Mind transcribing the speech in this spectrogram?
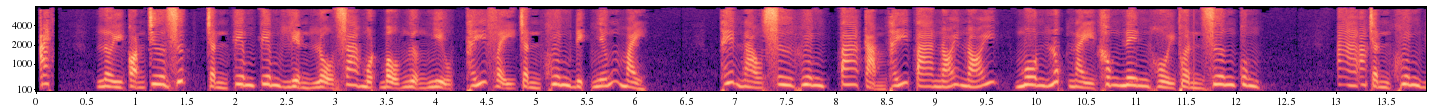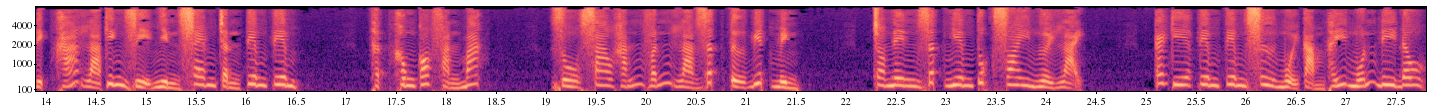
Ách, lời còn chưa dứt, Trần Tiêm Tiêm liền lộ ra một bầu ngượng nghịu, thấy vậy Trần Khuyên địch những mày. Thế nào sư huyên, ta cảm thấy ta nói nói, môn lúc này không nên hồi thuần dương cung. A Trần Khuyên địch khá là kinh dị nhìn xem Trần Tiêm Tiêm. Thật không có phản bác. Dù sao hắn vẫn là rất tự biết mình. Cho nên rất nghiêm túc xoay người lại. Cái kia tiêm tiêm sư muội cảm thấy muốn đi đâu.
